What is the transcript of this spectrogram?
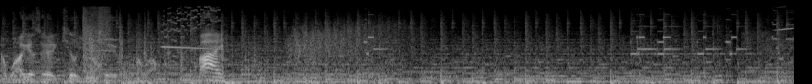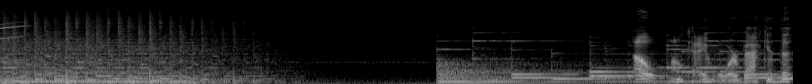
Oh, well, I guess I gotta kill you too. Oh, well. Bye. Oh, okay. Well, we're back in the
